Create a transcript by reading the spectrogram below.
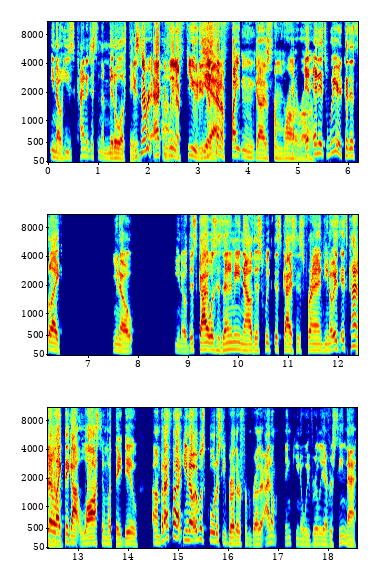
You know, he's kind of just in the middle of things. He's never actively um, in a feud. He's yeah. just kind of fighting guys from Raw yeah. to Raw. And, and it's weird because it's like, you know, you know, this guy was his enemy. Now this week, this guy's his friend. You know, it, it's kind of yeah. like they got lost in what they do. Um, but I thought, you know, it was cool to see brother from brother. I don't think, you know, we've really ever seen that,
